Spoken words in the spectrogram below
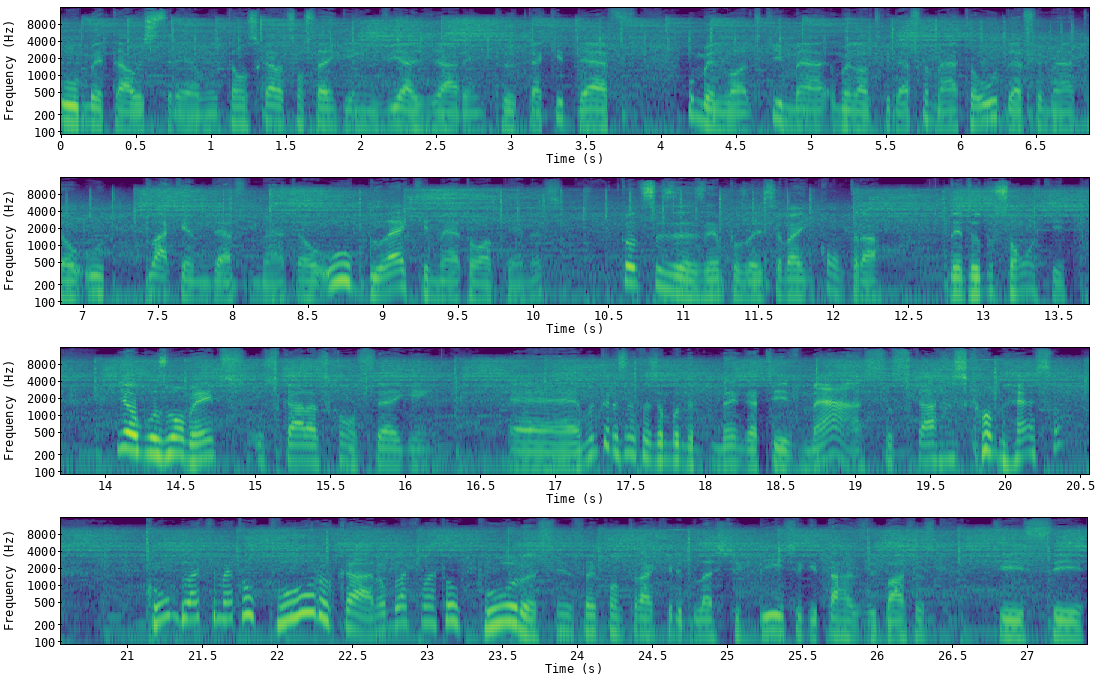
o metal extremo. Então os caras conseguem viajar entre o tech death, o melodic, o melodic death metal, o death metal, o black and death metal, o black metal apenas. Todos esses exemplos aí você vai encontrar dentro do som aqui. Em alguns momentos, os caras conseguem. É muito interessante, por exemplo, Negative Mass, os caras começam com black metal puro, cara. Um black metal puro, assim. Você vai encontrar aquele blast beat, guitarras e baixos que se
